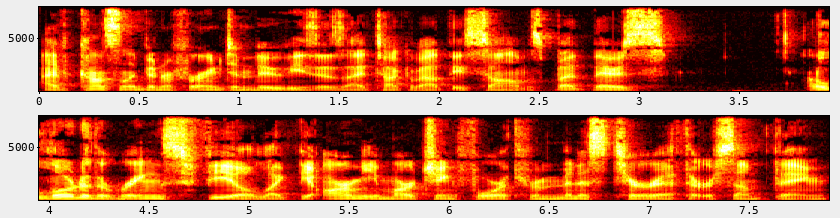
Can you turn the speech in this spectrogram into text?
I've constantly been referring to movies as I talk about these psalms, but there's a Lord of the Rings feel like the army marching forth from Minas Tirith or something,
